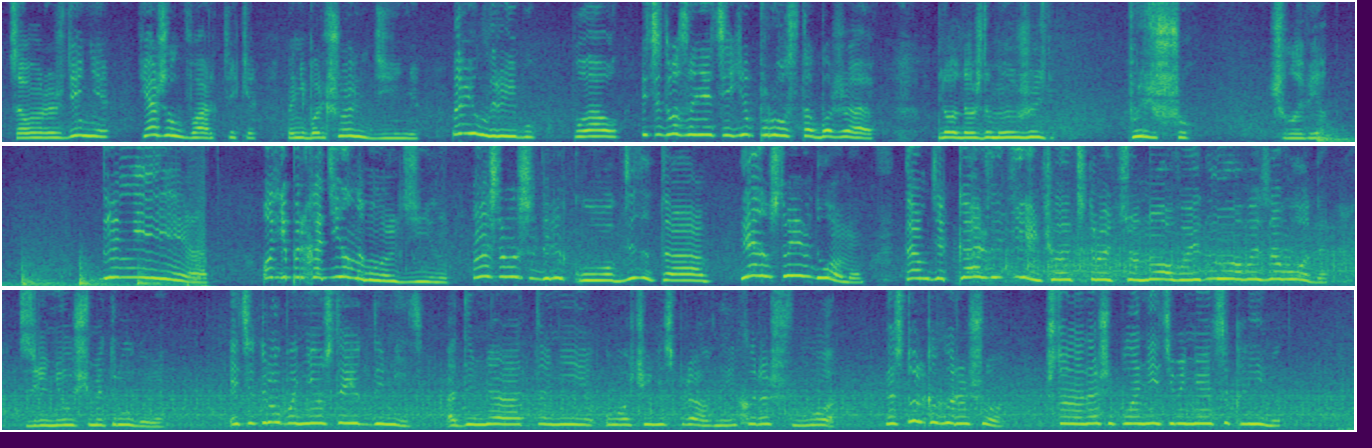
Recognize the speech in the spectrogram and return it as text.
С самого рождения я жил в Арктике, на небольшой льдине, ловил рыбу, плавал. Эти два занятия я просто обожаю. Но однажды в мою жизнь пришел человек. Да нет, он не приходил на мою льдину. Он оставался далеко, где-то там, рядом с твоим домом. Там, где каждый день человек строит все новые и новые заводы с длиннющими трубами. Эти трубы не устают дымить, а дымят они очень исправно и хорошо. Настолько хорошо, что на нашей планете меняется климат.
